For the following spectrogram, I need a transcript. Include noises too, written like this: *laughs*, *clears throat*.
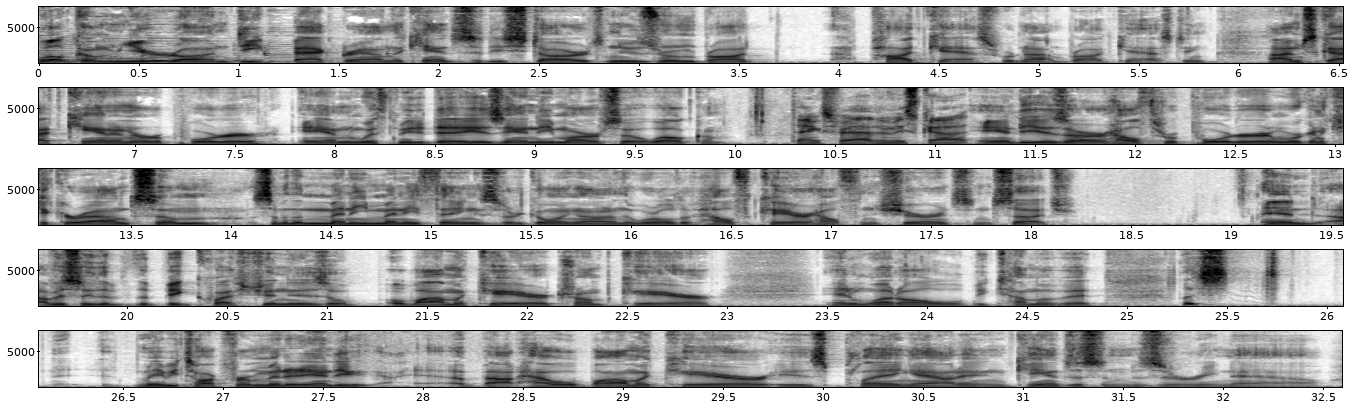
Welcome. You're on Deep Background, the Kansas City Star's newsroom broad podcast. We're not broadcasting. I'm Scott Cannon, a reporter, and with me today is Andy Marso. Welcome. Thanks for having me, Scott. Andy is our health reporter, and we're going to kick around some some of the many, many things that are going on in the world of healthcare, health insurance, and such. And obviously, the, the big question is Obamacare, Trump care, and what all will become of it. Let's maybe talk for a minute, Andy, about how Obamacare is playing out in Kansas and Missouri now.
